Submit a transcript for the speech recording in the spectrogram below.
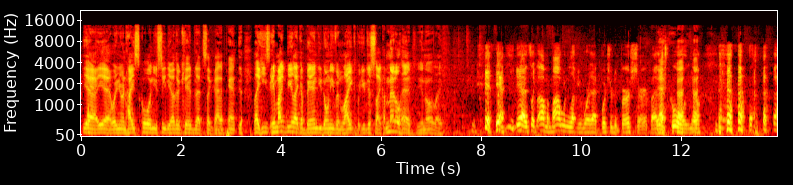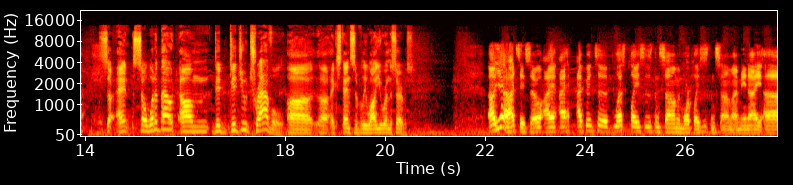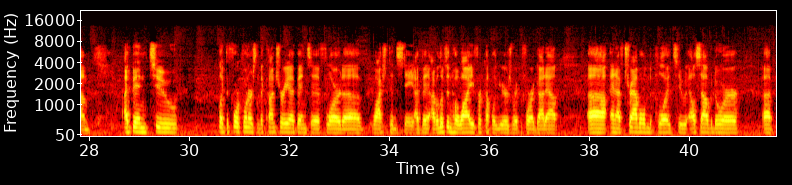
Yeah, yeah. When you're in high school and you see the other kid that's like got a pant, like he's it might be like a band you don't even like, but you're just like a metalhead, you know, like. yeah, yeah. It's like, oh, my mom wouldn't let me wear that butchered at birth shirt, but that's Yeah. cool, you know. So and so, what about um? Did did you travel uh, uh extensively while you were in the service? Uh, yeah, I'd say so. I, I I've been to less places than some and more places than some. I mean, I um, I've been to like the four corners of the country. I've been to Florida, Washington State. I've been I've lived in Hawaii for a couple years right before I got out, uh, and I've traveled and deployed to El Salvador, uh,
